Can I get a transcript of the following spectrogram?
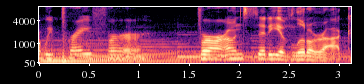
God, we pray for, for our own city of Little Rock.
